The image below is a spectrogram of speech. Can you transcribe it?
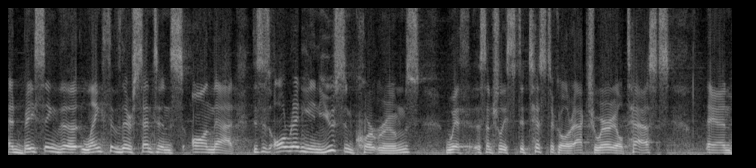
and basing the length of their sentence on that. This is already in use in courtrooms with essentially statistical or actuarial tests and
